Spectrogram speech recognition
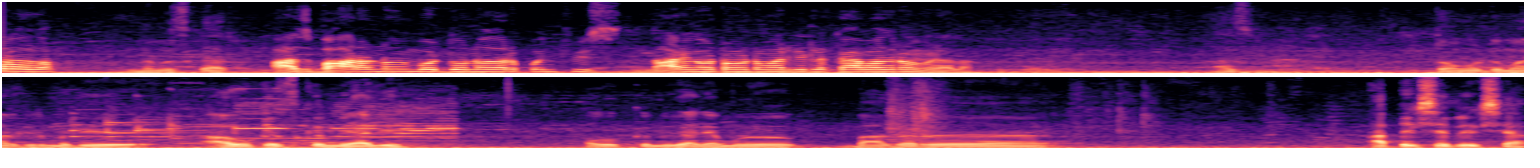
नमस्कार दादा नमस्कार. आज बारा नोव्हेंबर दोन हजार पंचवीस. नारायणगाव टोमॅटो मार्केटला काय बाजार मिळाला? आज टोमॅटो मार्केटमध्ये आवकच कमी आली. आवक कमी झाल्यामुळं बाजार अं, अपेक्षेपेक्षा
